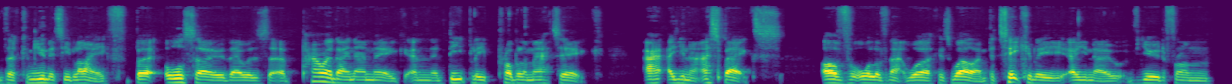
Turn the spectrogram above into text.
the community life, but also there was a power dynamic and a deeply problematic, you know, aspects of all of that work as well, and particularly, uh, you know, viewed from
